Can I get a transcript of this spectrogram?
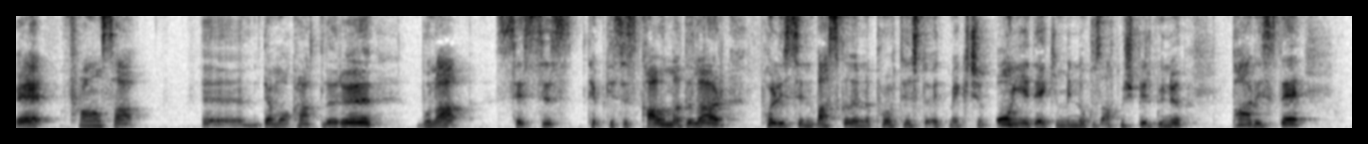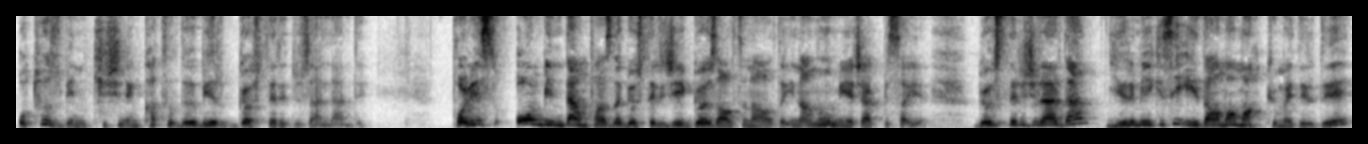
ve Fransa e, demokratları buna sessiz, tepkisiz kalmadılar. Polisin baskılarını protesto etmek için 17 Ekim 1961 günü Paris'te 30 bin kişinin katıldığı bir gösteri düzenlendi. Polis 10 binden fazla göstericiyi gözaltına aldı. İnanılmayacak bir sayı. Göstericilerden 22'si idama mahkum edildi.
